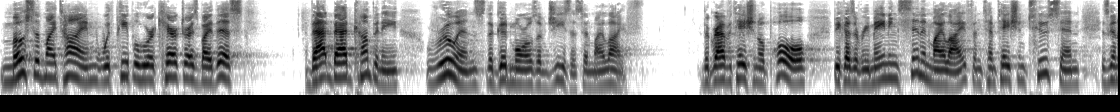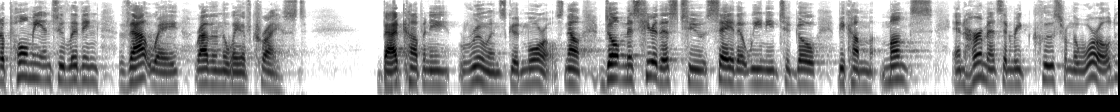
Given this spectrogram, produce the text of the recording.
most of my time with people who are characterized by this, that bad company ruins the good morals of Jesus in my life. The gravitational pull, because of remaining sin in my life and temptation to sin, is going to pull me into living that way rather than the way of Christ. Bad company ruins good morals. Now, don't mishear this to say that we need to go become monks and hermits and recluse from the world.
